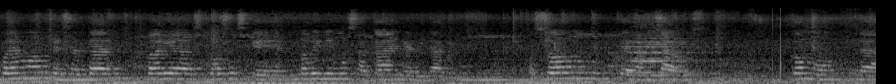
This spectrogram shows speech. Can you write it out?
podemos resaltar varias cosas que no vivimos acá en realidad. Son quebrantados, como la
